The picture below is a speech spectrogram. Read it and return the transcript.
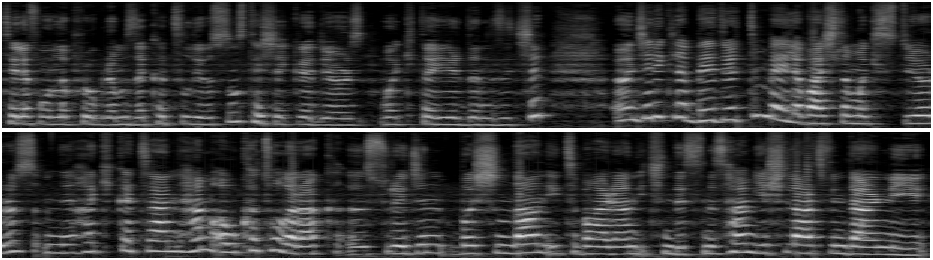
telefonla programımıza katılıyorsunuz. Teşekkür ediyoruz vakit ayırdığınız için. Öncelikle Bedrettin Bey ile başlamak istiyoruz. E, hakikaten hem avukat olarak e, sürecin başından itibaren içindesiniz. Hem Yeşil Artvin Derneği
